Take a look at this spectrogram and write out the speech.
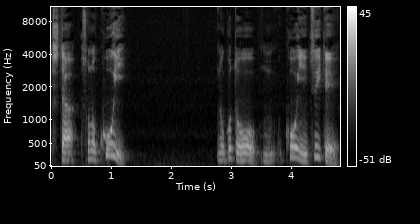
したその行為のことを行為について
